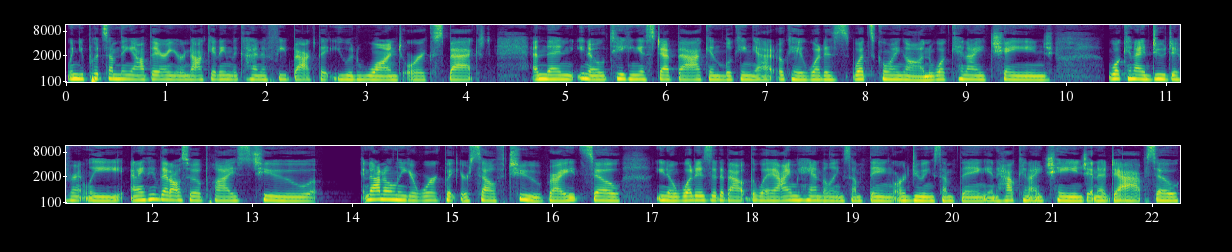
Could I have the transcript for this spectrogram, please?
when you put something out there and you're not getting the kind of feedback that you would want or expect. And then you know taking a step back and looking at okay what is what's going on? What can i change? What can i do differently? And i think that also applies to not only your work but yourself too right? So you know what is it about the way i'm handling something or doing something and how can i change and adapt so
